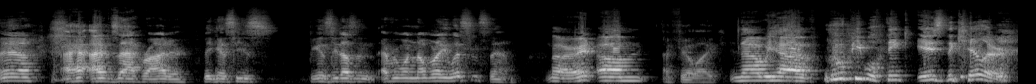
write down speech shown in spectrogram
Yeah, I, ha- I have Zack Ryder because he's because he doesn't. Everyone, nobody listens to him. All right. Um. I feel like. Now we have who people think is the killer.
